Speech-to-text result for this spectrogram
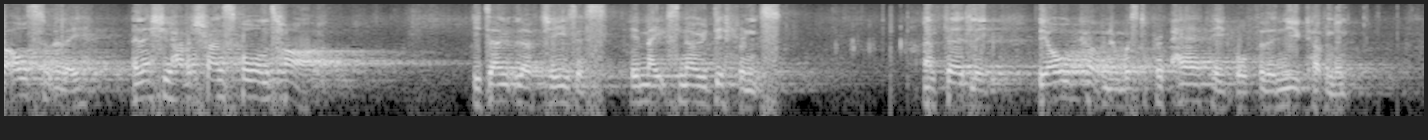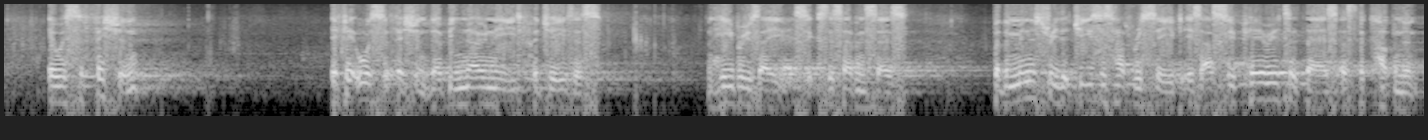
But ultimately, unless you have a transformed heart, you don't love Jesus. It makes no difference. And thirdly, the old covenant was to prepare people for the new covenant. It was sufficient. If it was sufficient, there'd be no need for Jesus. And Hebrews 8, 6 to 7 says, But the ministry that Jesus had received is as superior to theirs as the covenant,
